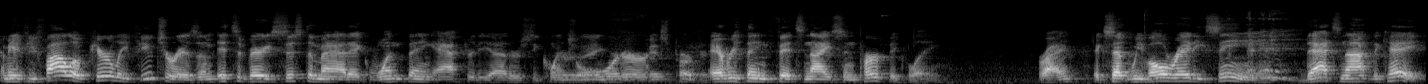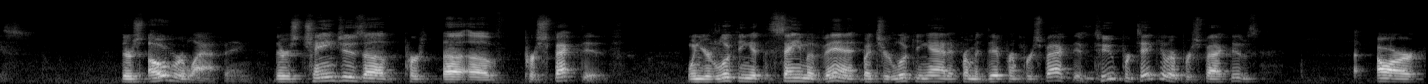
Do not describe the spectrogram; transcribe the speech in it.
I mean, if you follow purely futurism, it's a very systematic, one thing after the other, sequential Everything order. Fits perfect. everything fits nice and perfectly, right? Except we've already seen that's not the case. There's overlapping. There's changes of per, uh, of perspective when you're looking at the same event, but you're looking at it from a different perspective. Two particular perspectives are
